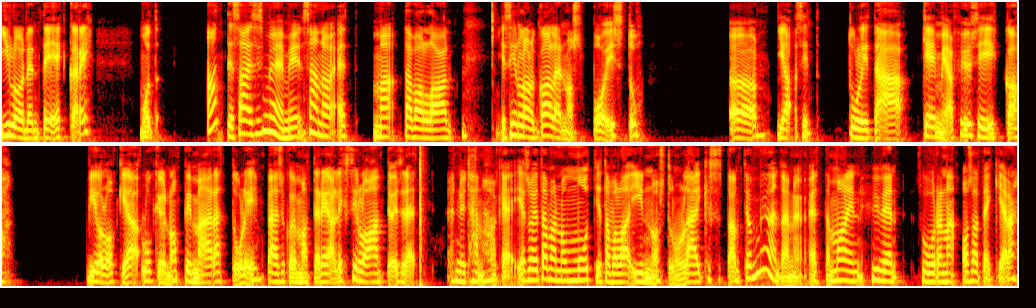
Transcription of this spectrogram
iloinen teekkari. Mutta Antti sai siis myöhemmin sanoa, että mä tavallaan, ja silloin Galenos poistui. Öö, ja sitten tuli tämä kemia, fysiikka, biologia, lukion oppimäärät tuli pääsykoemateriaaliksi. Silloin Antti oli silleen, että nyt hän hakee. Ja se oli tavannut mut ja tavallaan innostunut lääkistä. Antti on myöntänyt, että mä olin hyvin suurena osatekijänä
